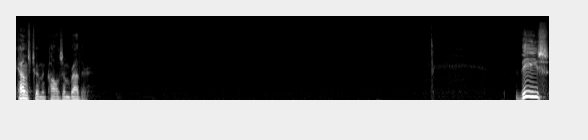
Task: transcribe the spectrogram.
comes to him and calls him brother. These,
